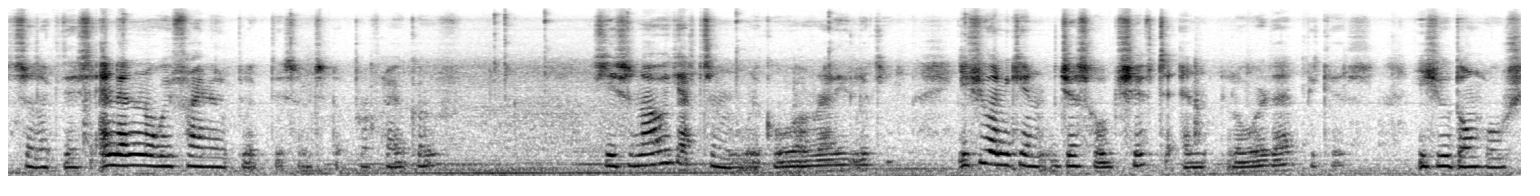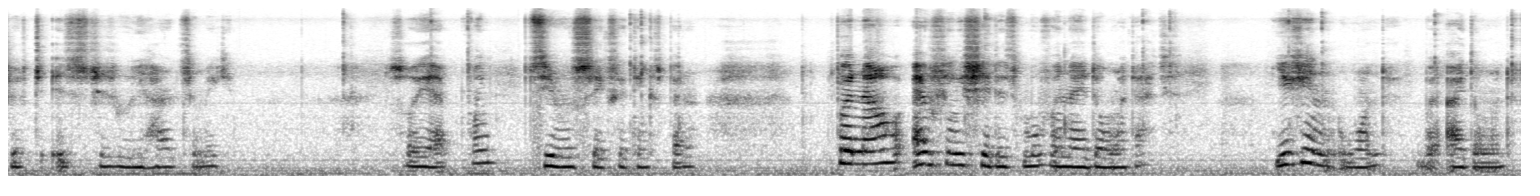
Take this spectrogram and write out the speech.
so like this. And then we finally plug this into the profile curve. Okay so now we got some really cool already looking. If you want you can just hold shift and lower that because if you don't hold shift it's just really hard to make it. So yeah, 0.06 I think is better. But now everything is shaded smooth and I don't want that. You can want but I don't want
